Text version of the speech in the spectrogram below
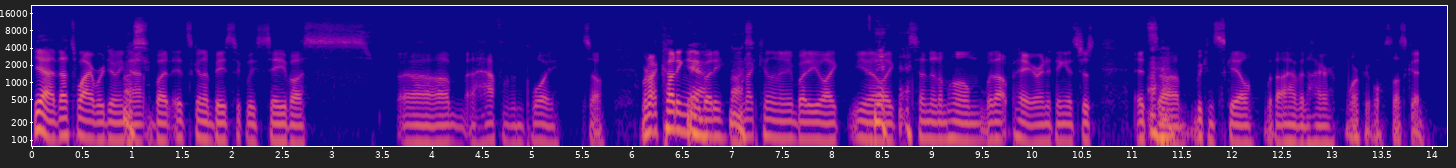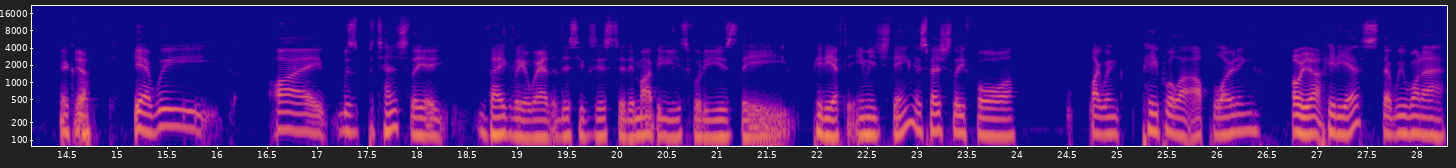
yeah, that's why we're doing Nice. that. But it's going to basically save us um, a half of employee. So we're not cutting Yeah, anybody. We're not killing anybody. Like you know, like sending them home without pay or anything. It's just it's Uh-huh. uh, we can scale without having to hire more people. So that's good. Yeah, cool. Yeah. Yeah. we. I was potentially vaguely aware that this existed. It might be useful to use the PDF to image thing, especially for like when people are uploading Oh yeah, PDFs that we want to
